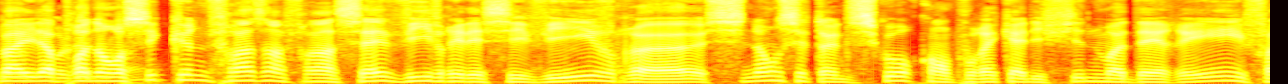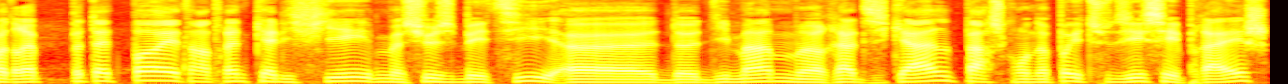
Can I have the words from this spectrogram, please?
Ben, il a prononcé qu'une phrase en français, vivre et laisser vivre. Euh, sinon, c'est un discours qu'on pourrait qualifier de modéré. Il faudrait peut-être pas être en train de qualifier M. Sbetti euh, de d'imam radical parce qu'on n'a pas étudié ses prêches.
